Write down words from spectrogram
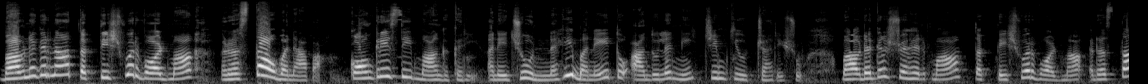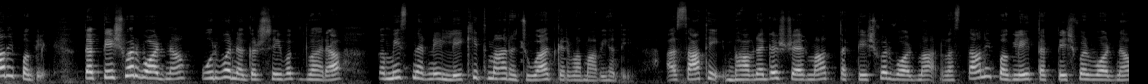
ભાવનગરના તકતીશ્વર વોર્ડમાં રસ્તાઓ બનાવવા કોંગ્રેસની માંગ કરી અને જો નહીં બને તો આંદોલનની ચીમકી ઉચ્ચારીશું. ભાવનગર શહેરમાં તકતેશ્વર વોર્ડમાં રસ્તાને પગલે તકતેશ્વર વોર્ડના પૂર્વ નગરસેવક દ્વારા કમિશનરને લેખિતમાં રજૂઆત કરવામાં આવી હતી. આ સાથે ભાવનગર શહેરમાં તખ્તેશ્વર વોર્ડમાં રસ્તાને પગલે તખ્તેશ્વર વોર્ડના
